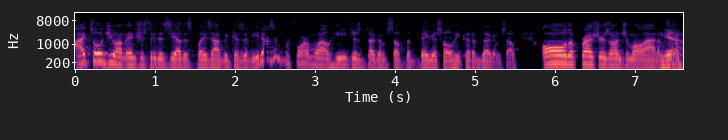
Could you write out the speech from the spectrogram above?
I told you I'm interested to see how this plays out because if he doesn't perform well, he just dug himself the biggest hole he could have dug himself. All the pressure's on Jamal Adams. Yeah,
